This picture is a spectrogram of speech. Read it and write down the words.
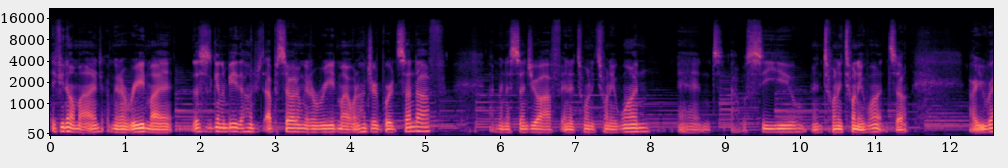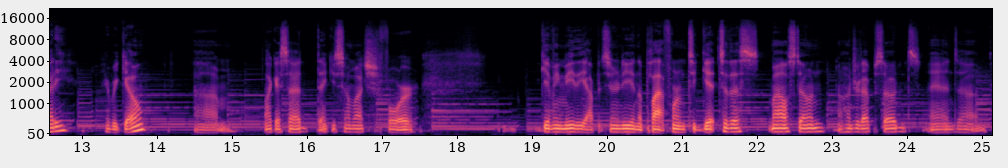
if you don't mind, I'm going to read my. This is going to be the 100th episode. I'm going to read my 100 word send off. I'm going to send you off into 2021 and I will see you in 2021. So, are you ready? Here we go. Um, like I said, thank you so much for giving me the opportunity and the platform to get to this milestone 100 episodes. And um,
